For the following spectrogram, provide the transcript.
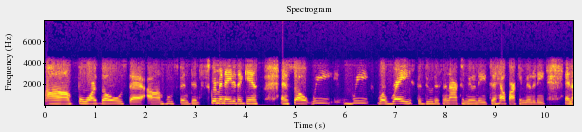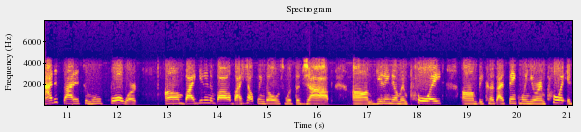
um, for those that um, who's been discriminated against. And so we we were raised to do this in our community to help our community. And I decided to move forward um, by getting involved by helping those with the job, um, getting them employed, um, because I think when you're employed, it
